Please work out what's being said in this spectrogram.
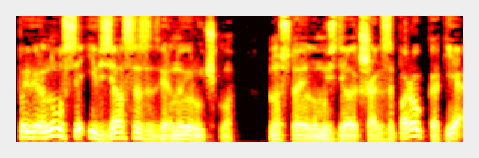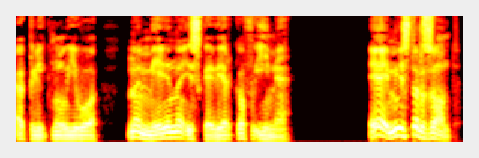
повернулся и взялся за дверную ручку. Но стоило ему сделать шаг за порог, как я окликнул его, намеренно исковеркав имя. «Эй, мистер Зонт!»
